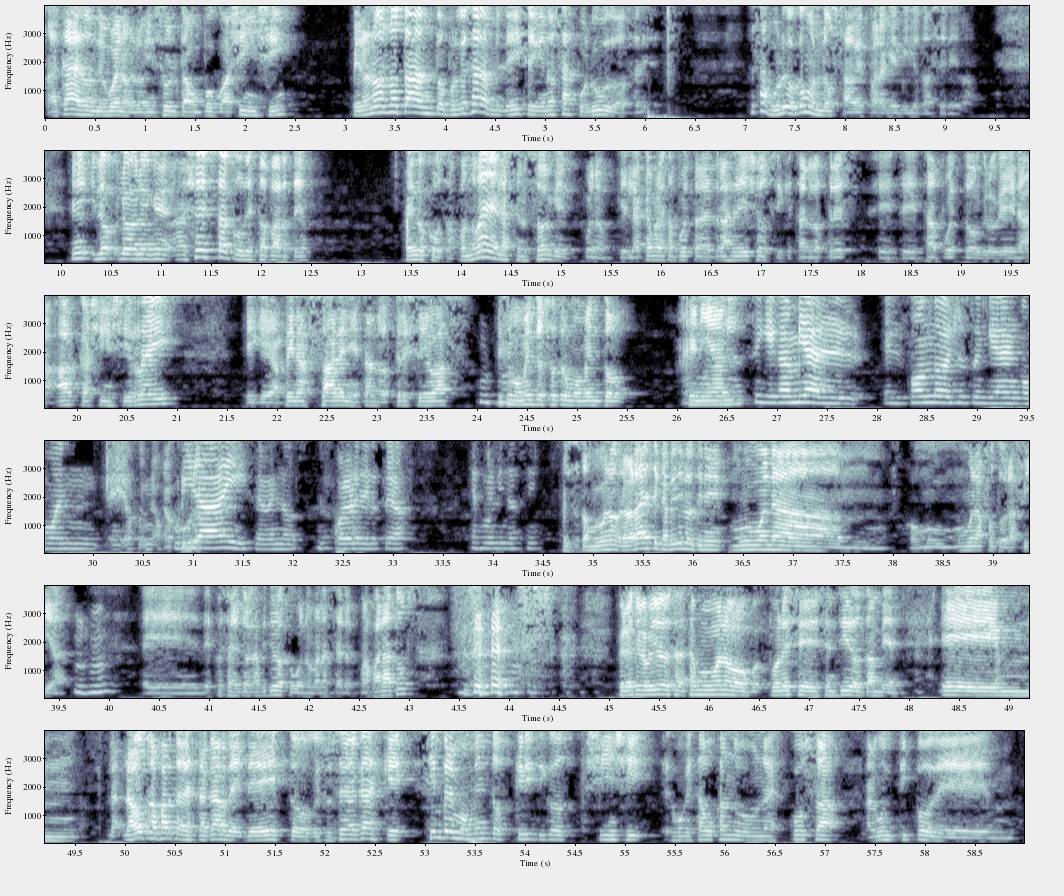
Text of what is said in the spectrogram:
acá es donde, bueno, lo insulta un poco a Shinji. Pero no, no tanto, porque sea, le dice que no seas boludo. O sea, le dice, no seas boludo, ¿cómo no sabes para qué pilotas el Eva? Eh, lo, lo- que yo destaco de esta parte, hay dos cosas. Cuando van en el ascensor, que bueno, que la cámara está puesta detrás de ellos y que están los tres, este, está puesto, creo que era Asuka, Shinji y Y que apenas salen y están los tres Evas. Ese momento es otro momento genial. Sí, que cambia el, el fondo, ellos se quedan como en, eh, en oscuridad y se ven los, los colores del océano. Es muy lindo, sí. Eso está muy bueno. La verdad, este capítulo tiene muy buena, mm, muy, muy buena fotografía. Eh, después hay otros capítulos que, bueno, van a ser más baratos. Pero este capítulo está, está muy bueno por- por ese sentido también. Eh, la, otra parte a destacar de, de esto que sucede acá es que siempre en momentos críticos Shinji es como que está buscando una excusa, algún tipo de,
